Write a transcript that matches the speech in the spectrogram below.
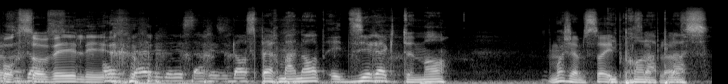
pour sauver les... On vient lui donner sa résidence permanente et directement, Moi, j'aime ça. Il, il, prend la place.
